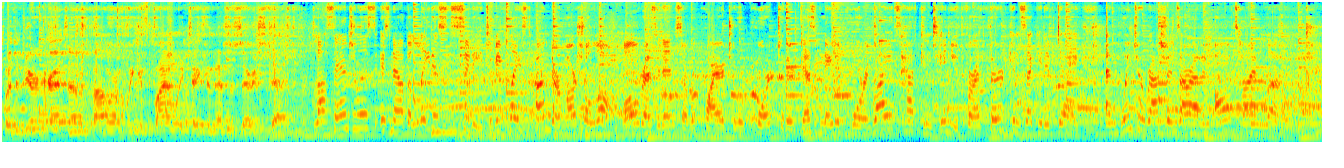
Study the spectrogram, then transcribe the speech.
With the bureaucrats out of power, we can finally take the necessary steps. Los Angeles is now the latest city to be placed under martial law. All residents are required to report to their designated quarantine. Riots have continued for a third consecutive day, and winter rations are at an all-time low.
